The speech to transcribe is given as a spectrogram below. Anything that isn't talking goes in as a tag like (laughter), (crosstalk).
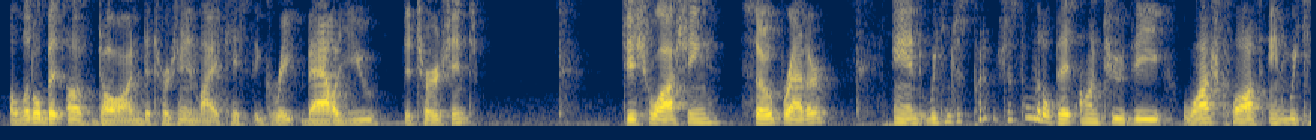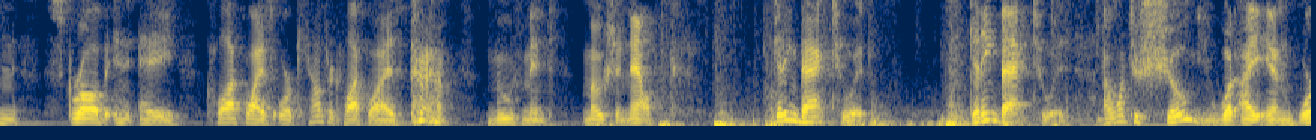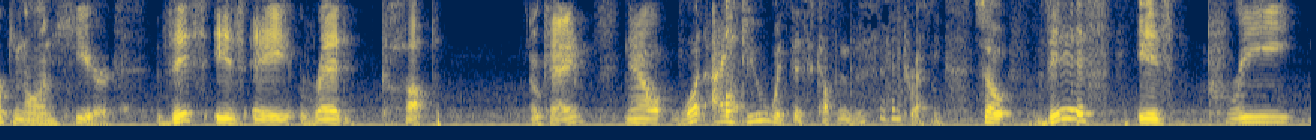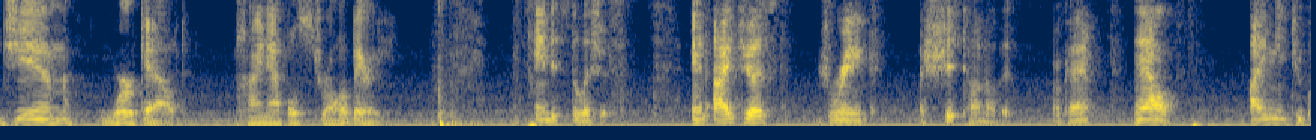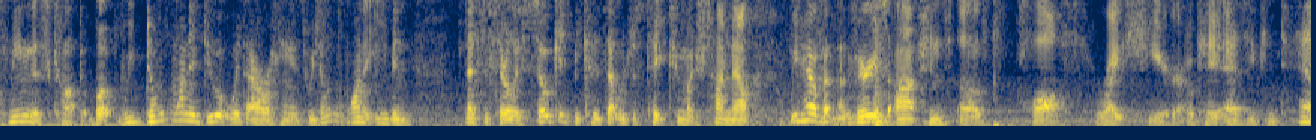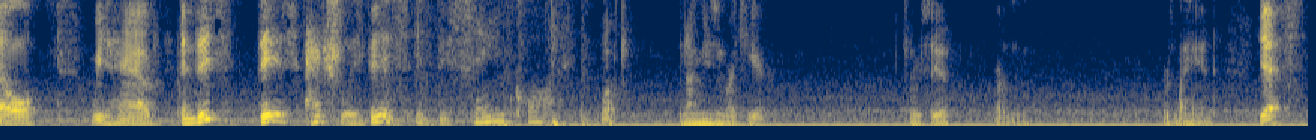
a little bit of Dawn detergent, in my case, the great value detergent, dishwashing soap rather, and we can just put just a little bit onto the washcloth and we can scrub in a clockwise or counterclockwise (clears throat) movement motion. Now, getting back to it, getting back to it, I want to show you what I am working on here. This is a red cup, okay? Now, what I do with this cup, and this is interesting. So this is pre-gym workout pineapple strawberry and it's delicious and i just drank a shit ton of it okay now i need to clean this cup but we don't want to do it with our hands we don't want to even necessarily soak it because that would just take too much time now we have various options of cloth right here okay as you can tell we have and this this, actually, this is the same cloth, look, that I'm using right here. Can we see it? Where's my hand? Yes,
